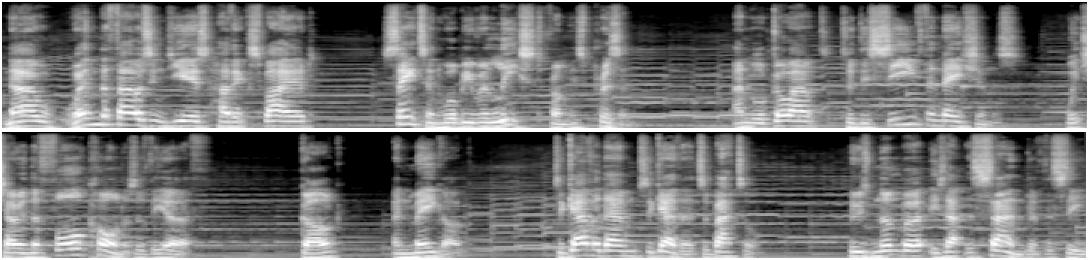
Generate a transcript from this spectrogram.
Now, when the thousand years have expired, Satan will be released from his prison, and will go out to deceive the nations which are in the four corners of the earth, Gog and Magog, to gather them together to battle, whose number is at the sand of the sea.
